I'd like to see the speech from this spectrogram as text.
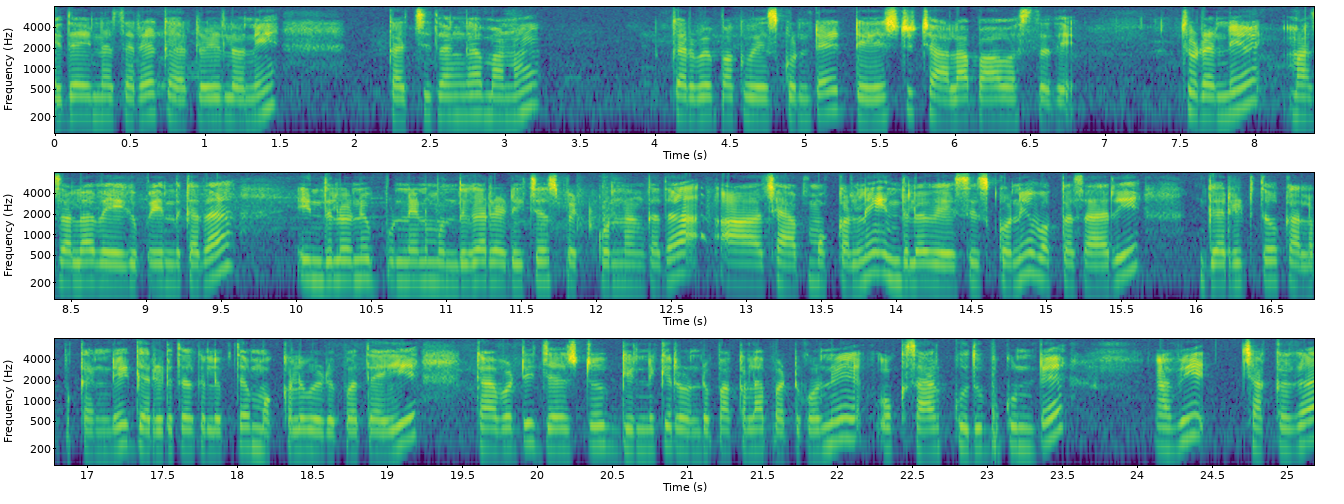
ఏదైనా సరే కర్రీలోని ఖచ్చితంగా మనం కరివేపాకు వేసుకుంటే టేస్ట్ చాలా బాగా వస్తుంది. చూడండి మసాలా వేగిపోయింది కదా. ఇందులోని ఇప్పుడు నేను ముందుగా రెడీ చేసి పెట్టుకున్నాను కదా ఆ చేప ముక్కల్ని ఇందులో వేసేసుకొని ఒక్కసారి గరిటతో కలపకండి. గరిటతో కలిపితే ముక్కలు విడిపోతాయి. కాబట్టి జస్ట్ గిన్నెకి రెండు పక్కల పట్టుకొని ఒకసారి కుదుపుకుంటే అవి చక్కగా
